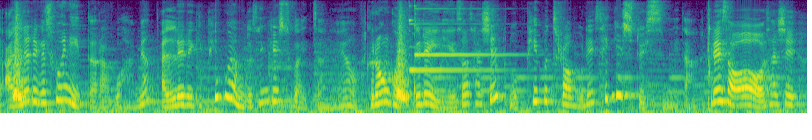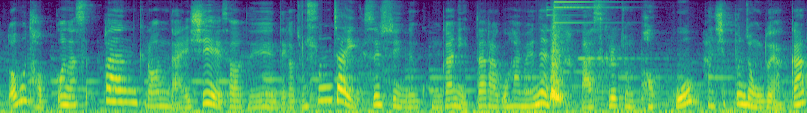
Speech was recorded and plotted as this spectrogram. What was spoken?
알레르기 소인이 있다라고 하면 알레르기 피부염도 생길 수가 있잖아요. 그런 것들에 의해서 사실 뭐 피부 트러블이 생길 수도 있습니다. 그래서 사실 너무 덥거나 습한 그런 날씨에서는 내가 좀 혼자 있을 수 있는 공간이 있다라고 하면은 마스크를 좀 벗고 한 10분 정도 약간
